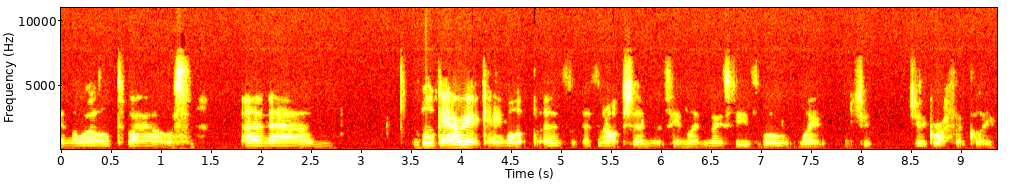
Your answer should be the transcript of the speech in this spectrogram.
in the world to buy a house, and um, Bulgaria came up as, as an option that seemed like the most feasible, like ge- geographically.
